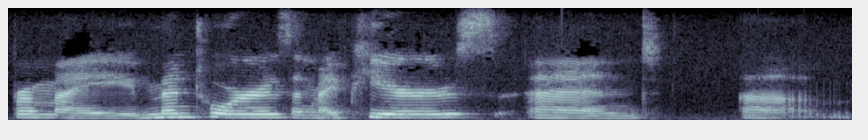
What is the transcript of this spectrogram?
from my mentors and my peers and um,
